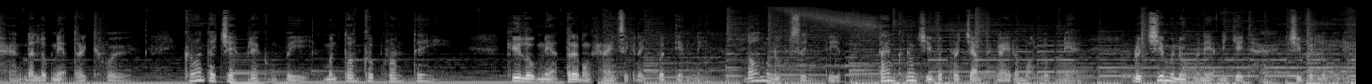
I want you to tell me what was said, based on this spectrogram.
ខាន់ដែលលោកអ្នកត្រូវធ្វើគ្រាន់តែចេះព្រះគម្ពីរមិនទាន់គ្រប់គ្រាន់ទេគឺលោកអ្នកត្រូវបង្ហាញសេចក្តីពិតទាំងនេះដល់មនុស្សផ្សេងទៀតតាមក្នុងជីវិតប្រចាំថ្ងៃរបស់លោកអ្នកដូចជាមនុស្សម្នាក់និយាយថាជីវិតលោកអ្នក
